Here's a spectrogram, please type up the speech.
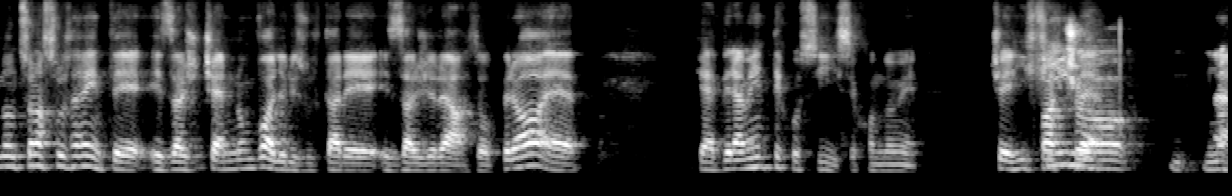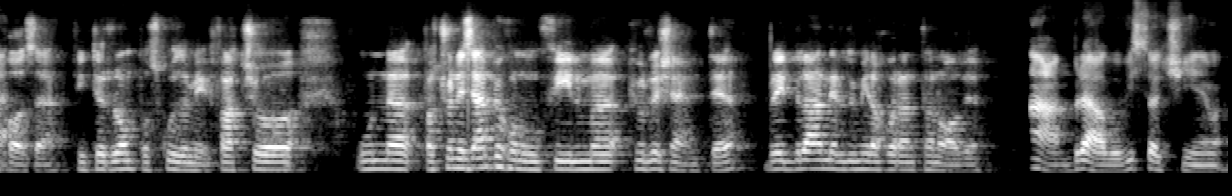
non, sono assolutamente esagerato, cioè, non voglio risultare esagerato, però è, cioè, è veramente così, secondo me. Cioè, i Faccio film... una eh. cosa, ti interrompo, scusami, faccio un, faccio un esempio con un film più recente, Blade Runner 2049. Ah, bravo, visto al cinema.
